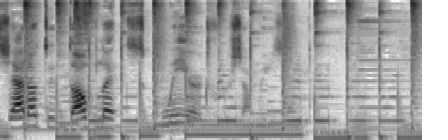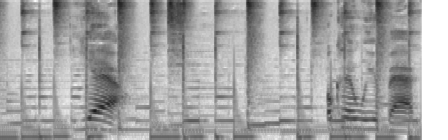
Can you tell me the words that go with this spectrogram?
Shout out to Double X Squared for some reason. Yeah. Okay, we're back,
